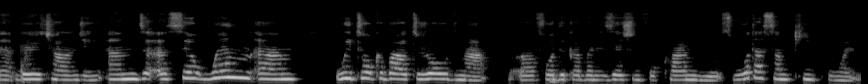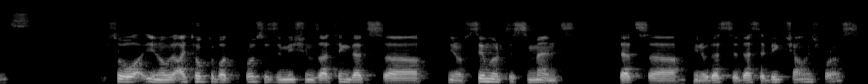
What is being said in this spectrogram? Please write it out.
uh, very challenging. And uh, so when um, we talk about roadmap uh, for mm. decarbonization for Carmeuse, what are some key points? So you know, I talked about the process emissions. I think that's uh, you know similar to cement. That's uh, you know that's a, that's a big challenge for us.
